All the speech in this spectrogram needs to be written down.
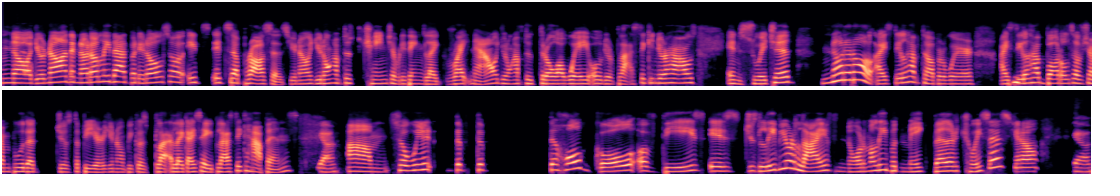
No, you're not, and not only that, but it also it's it's a process. You know, you don't have to change everything like right now. You don't have to throw away all your plastic in your house and switch it. Not at all. I still have Tupperware. I mm. still have bottles of shampoo that just appear. You know, because pla- like I say, plastic happens. yeah Um, so we the the the whole goal of these is just live your life normally, but make better choices. You know, yeah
